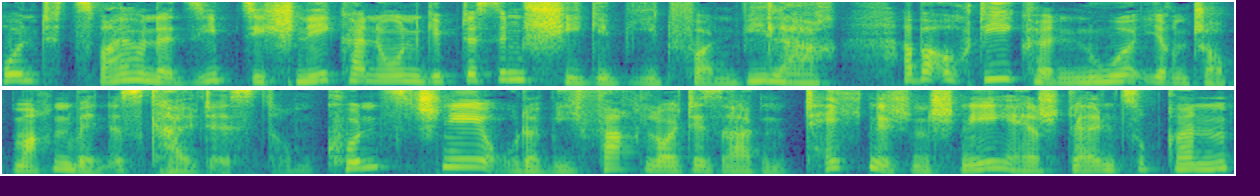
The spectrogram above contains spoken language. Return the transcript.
Rund 270 Schneekanonen gibt es im Skigebiet von Villach. Aber auch die können nur ihren Job machen, wenn es kalt ist. Um Kunstschnee oder wie Fachleute sagen, technischen Schnee herstellen zu können,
